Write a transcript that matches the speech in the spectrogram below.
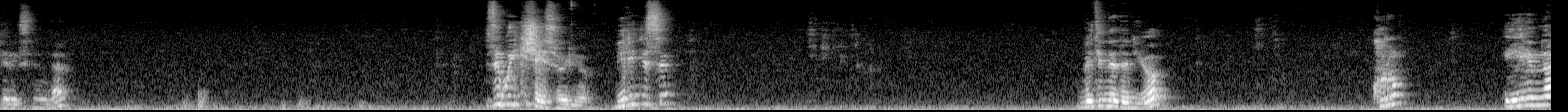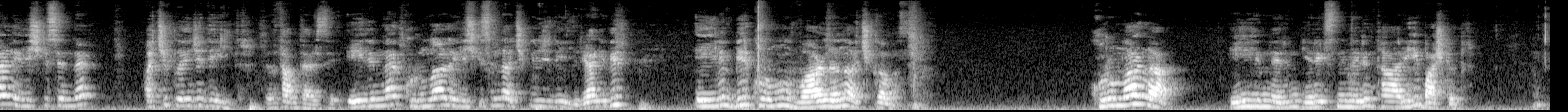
gereksinimler bize bu iki şey söylüyor. Birincisi metinde de diyor kurum eğilimlerle ilişkisinde açıklayıcı değildir. Ya da tam tersi. Eğilimler kurumlarla ilişkisinde açıklayıcı değildir. Yani bir eğilim bir kurumun varlığını açıklamaz. kurumlarla eğilimlerin, gereksinimlerin tarihi başkadır.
